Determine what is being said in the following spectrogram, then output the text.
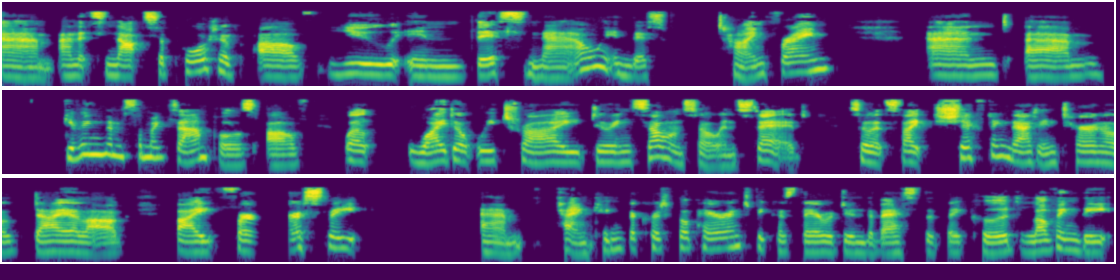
Um, and it's not supportive of you in this now, in this time frame. And um, giving them some examples of, well, why don't we try doing so and so instead? So it's like shifting that internal dialogue by firstly um, thanking the critical parent because they were doing the best that they could, loving the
